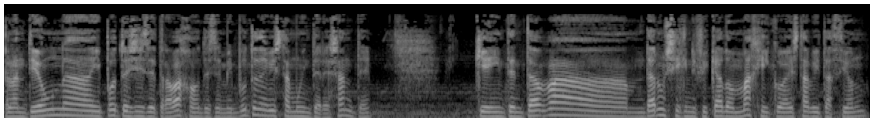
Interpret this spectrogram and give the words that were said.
planteó una hipótesis de trabajo desde mi punto de vista muy interesante que intentaba dar un significado mágico a esta habitación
